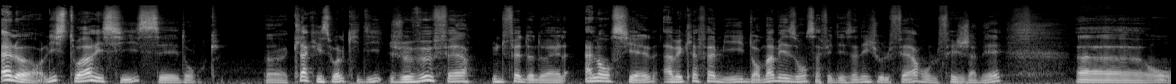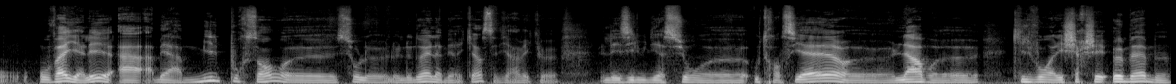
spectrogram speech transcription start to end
Alors, l'histoire ici, c'est donc euh, Clark Griswold qui dit Je veux faire une fête de Noël à l'ancienne, avec la famille, dans ma maison. Ça fait des années que je veux le faire, on le fait jamais. on, va y aller à, mais à 1000% sur le, Noël américain, c'est-à-dire avec les illuminations outrancières, l'arbre qu'ils vont aller chercher eux-mêmes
